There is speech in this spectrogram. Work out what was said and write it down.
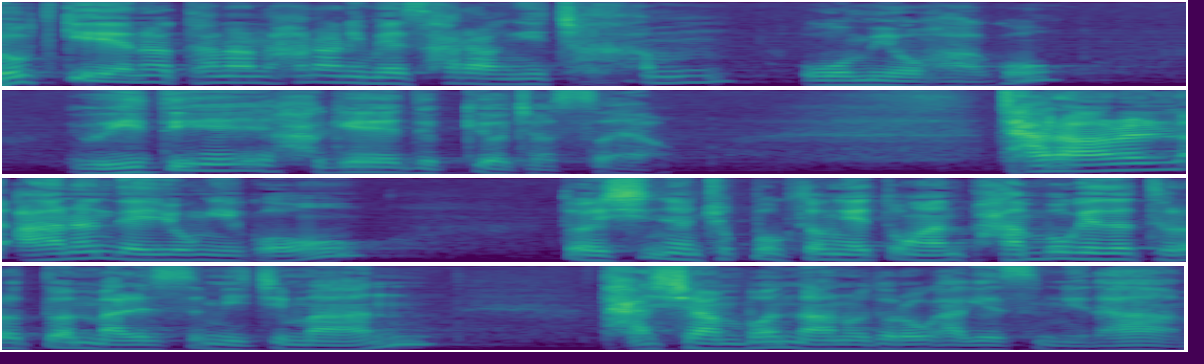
롯기에 나타난 하나님의 사랑이 참 오묘하고 위대하게 느껴졌어요. 잘 아는, 내용이고 또 신년 축복성회 동안 반복해서 들었던 말씀이지만 다시 한번 나누도록 하겠습니다.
